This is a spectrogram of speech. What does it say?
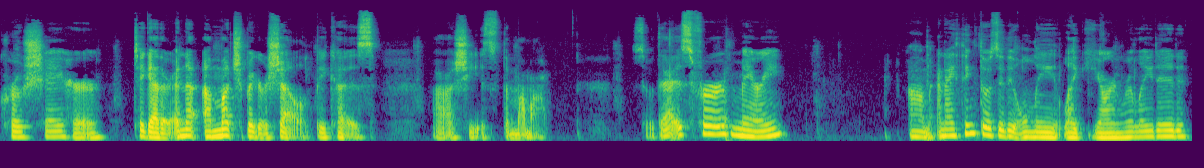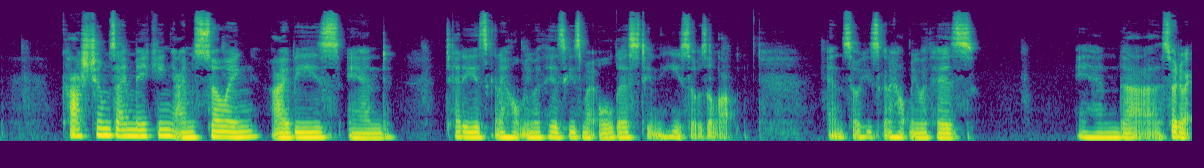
crochet her together. And a much bigger shell because uh, she is the mama. So that is for Mary. Um, and I think those are the only like yarn related costumes I'm making. I'm sewing Ivy's and Teddy is going to help me with his. He's my oldest and he sews a lot. And so he's going to help me with his. And uh, so anyway,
